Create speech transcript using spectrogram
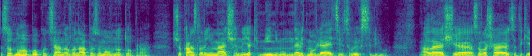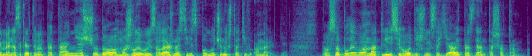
з одного боку ця новина безумовно добра, що канцлер Німеччини як мінімум не відмовляється від своїх слів, але ще залишаються такими незакритими питання щодо можливої залежності від Сполучених Штатів Америки, особливо на тлі сьогоднішніх заяв від президента США Трампа.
